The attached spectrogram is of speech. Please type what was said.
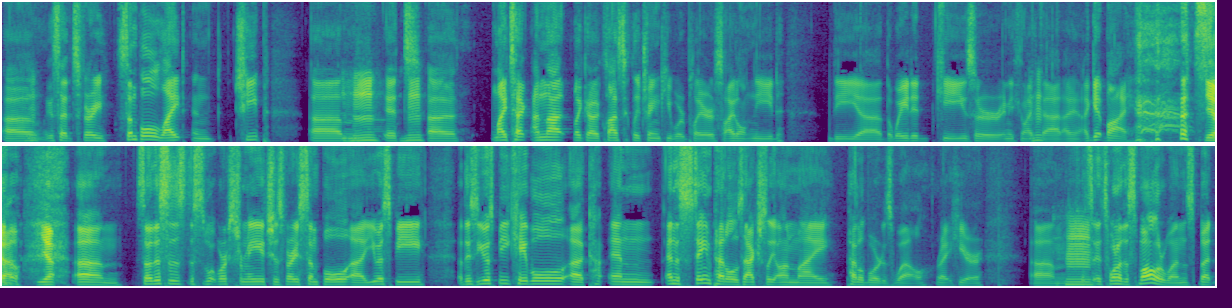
Uh, mm-hmm. Like I said, it's very simple, light, and cheap. Um, mm-hmm. It's mm-hmm. Uh, my tech. I'm not like a classically trained keyboard player, so I don't need the uh, the weighted keys or anything like mm-hmm. that. I, I, get by. so, yeah. Yeah. Um, so this is this is what works for me. It's just very simple. Uh, USB. Uh, this USB cable uh, and and the sustain pedal is actually on my pedal board as well, right here. Um, mm-hmm. it's, it's one of the smaller ones, but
